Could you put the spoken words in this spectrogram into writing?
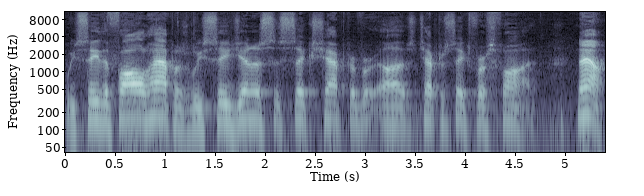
We see the fall happens. We see Genesis 6, chapter, uh, chapter 6, verse 5. Now,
